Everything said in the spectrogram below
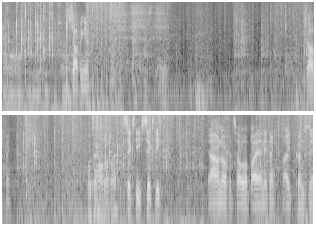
Oh, He's chopping you. Chopping. What's it held up by? 60, 60. I don't know if it's held up by anything. I couldn't see.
